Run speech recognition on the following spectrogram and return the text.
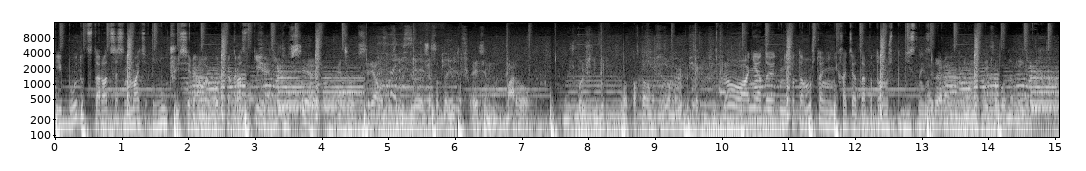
и будут стараться снимать лучшие сериалы. Вот как раз таки... Вообще, они же все эти вот сериалы про супергероев сейчас отдают этим, Marvel. Они же больше не будут. Вот по второму сезону выпустят. Ну, они отдают не потому, что они не хотят, а потому что Дисней Ну да, у них свободное время.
